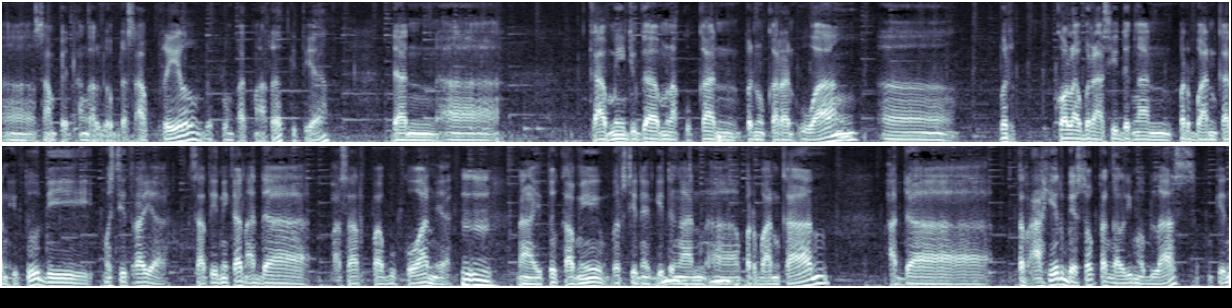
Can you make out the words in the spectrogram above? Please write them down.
uh, sampai tanggal 12 April 24 Maret gitu ya dan uh, kami juga melakukan penukaran uang uh, berkolaborasi dengan perbankan itu di Masjid Raya. Saat ini kan ada pasar Pabukuan ya. Mm -hmm. nah itu kami bersinergi dengan uh, perbankan. Ada terakhir besok tanggal 15 mungkin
